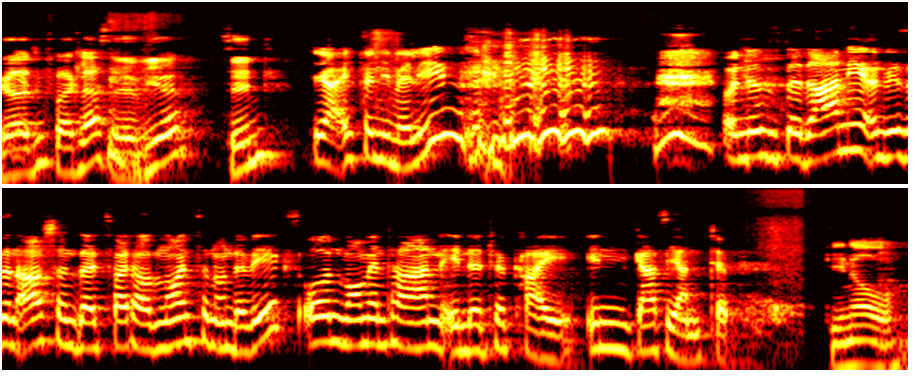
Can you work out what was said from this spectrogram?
Ja, super, klasse. Wir sind. Ja, ich bin die Melli. Und das ist der Dani und wir sind auch schon seit 2019 unterwegs und momentan in der Türkei, in Gaziantep. Genau.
